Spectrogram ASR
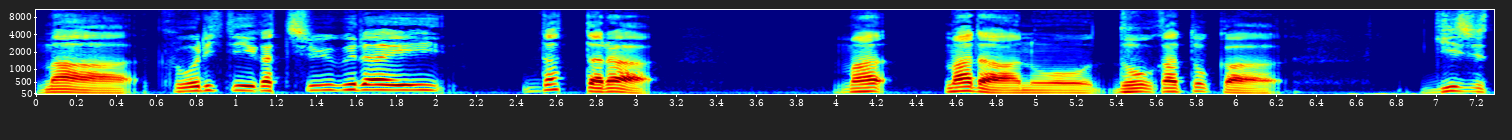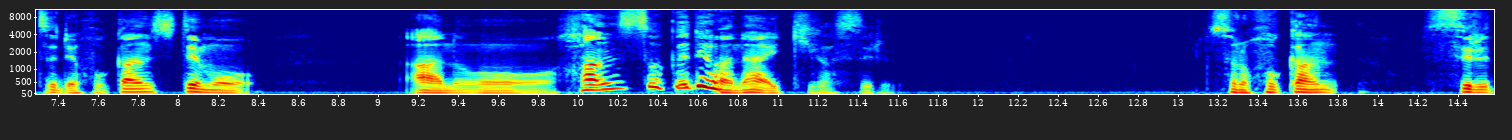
まあ、クオリティが中ぐらいだったら、ま、まだあの、動画とか、技術で保管しても、あの、反則ではない気がする。その保管するっ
